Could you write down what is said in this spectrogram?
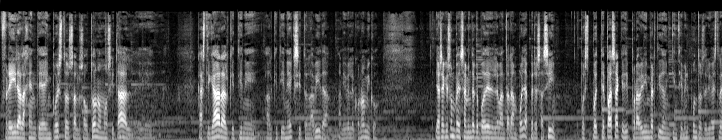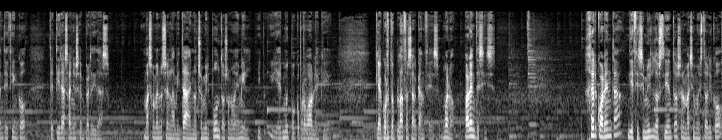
freír a la gente a impuestos, a los autónomos y tal, eh, castigar al que tiene al que tiene éxito en la vida a nivel económico. Ya sé que es un pensamiento que puede levantar ampollas, pero es así. Pues, pues te pasa que por haber invertido en 15.000 puntos del IBEX 35 te tiras años en pérdidas. Más o menos en la mitad, en 8.000 puntos o 9.000. Y, y es muy poco probable que, que a corto plazo se alcance eso. Bueno, paréntesis. GER 40, 16.200, el máximo histórico,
